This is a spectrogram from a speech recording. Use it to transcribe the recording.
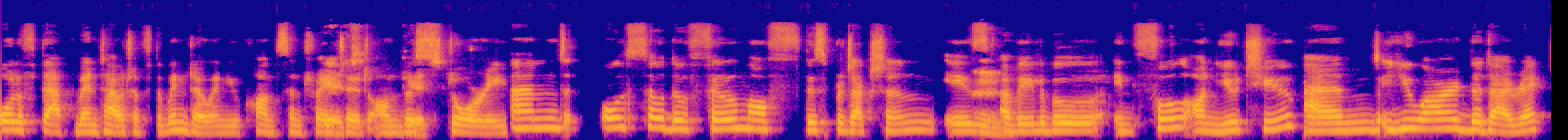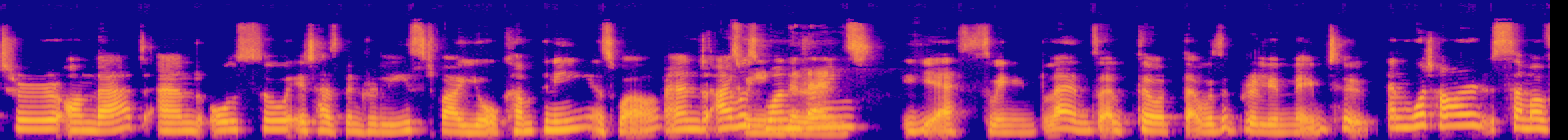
all of that went out of the window and you concentrated on the story. And also the film of this production is mm. available in full on YouTube and you are the director on that. And also it has been released by your company as well. And I was wondering, Yes, Swinging Lens. I thought that was a brilliant name too. And what are some of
